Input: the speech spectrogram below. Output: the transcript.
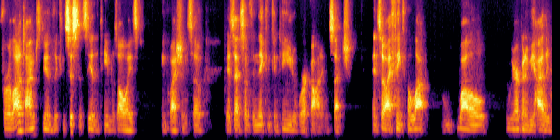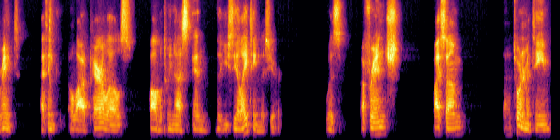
for a lot of times, you know, the consistency of the team was always in question. So, is that something they can continue to work on and such? And so, I think a lot, while we are going to be highly ranked, I think a lot of parallels fall between us and the UCLA team this year. Was a fringe by some uh, tournament team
